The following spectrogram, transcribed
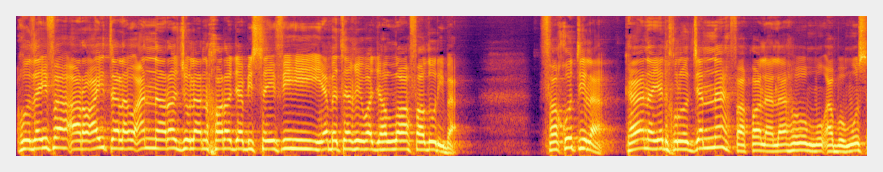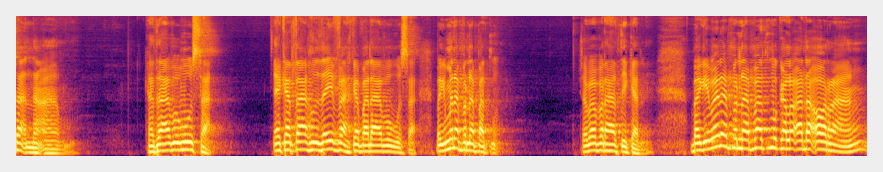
Hudzaifah, "Ara'aita law anna rajulan kharaja bisayfihi yabtaghi wajha Allah faduriba." Faqutila kana yadkhulul jannah faqala lahu Abu Musa na'am. Kata Abu Musa, eh kata Hudzaifah kepada Abu Musa, bagaimana pendapatmu? Coba perhatikan. Bagaimana pendapatmu kalau ada orang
